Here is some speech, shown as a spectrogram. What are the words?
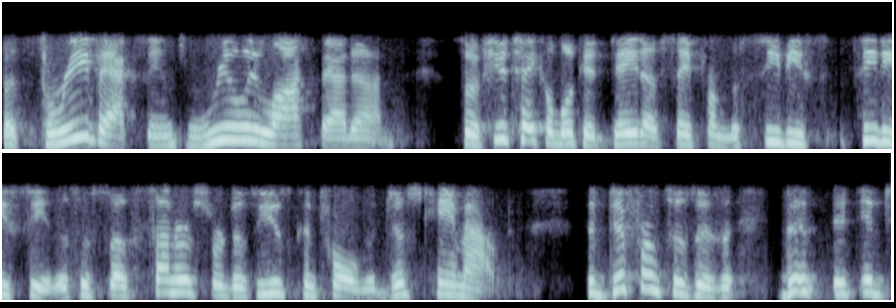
But three vaccines really lock that in. So if you take a look at data, say from the CDC, this is the Centers for Disease Control that just came out, the difference is, is it, it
